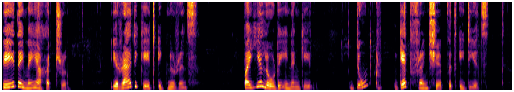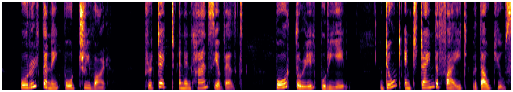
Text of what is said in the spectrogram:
பேதைமை அகற்று எராடிகேட் இக்னோரன்ஸ் பையலோடு இணங்கேல் don't get friendship with idiots பொருள் தன்னை போற்றி வாழ் protect and enhance your wealth போர் தொழில் புரியேல் don't entertain the fight without use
